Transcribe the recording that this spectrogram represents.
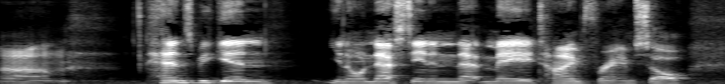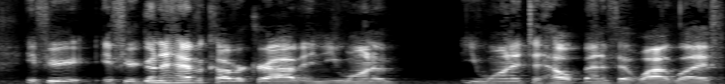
um, hens begin you know nesting in that may time frame so if you're if you're to have a cover crop and you want to you want it to help benefit wildlife,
